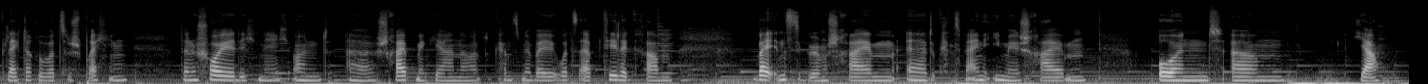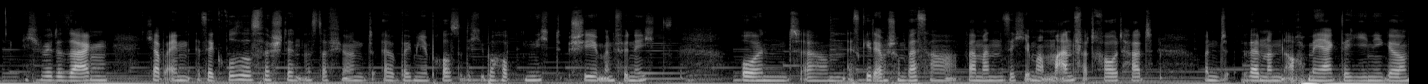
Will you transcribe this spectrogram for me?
vielleicht darüber zu sprechen, dann scheue dich nicht und äh, schreib mir gerne. Du kannst mir bei WhatsApp, Telegram, bei Instagram schreiben, äh, du kannst mir eine E-Mail schreiben. Und ähm, ja, ich würde sagen, ich habe ein sehr großes Verständnis dafür und äh, bei mir brauchst du dich überhaupt nicht schämen für nichts. Und ähm, es geht einem schon besser, wenn man sich jemandem anvertraut hat und wenn man auch merkt, derjenige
